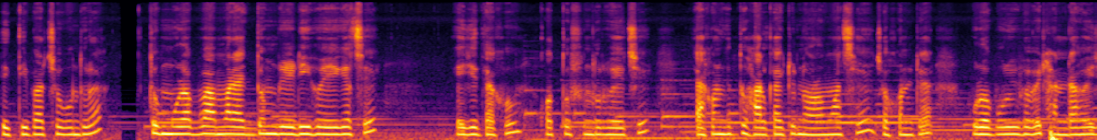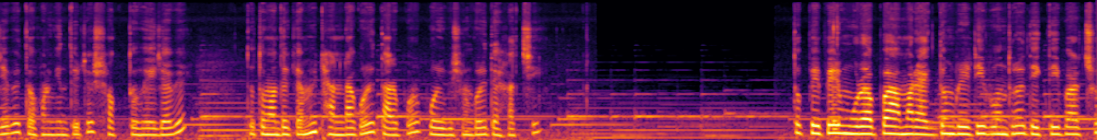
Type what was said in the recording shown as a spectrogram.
দেখতেই পাচ্ছ বন্ধুরা। তো মুরাব্বা আমার একদম রেডি হয়ে গেছে। এই যে দেখো, কত সুন্দর হয়েছে। এখন কিন্তু হালকা একটু নরম আছে, যখন এটা পুরোপুরিভাবে ঠান্ডা হয়ে যাবে, তখন কিন্তু এটা শক্ত হয়ে যাবে। তো তোমাদেরকে আমি ঠান্ডা করে তারপর পরিবেশন করে দেখাচ্ছি। তো পেঁপের মুরাব্বা আমার একদম রেডি বন্ধুরা, দেখতেই পারছ।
